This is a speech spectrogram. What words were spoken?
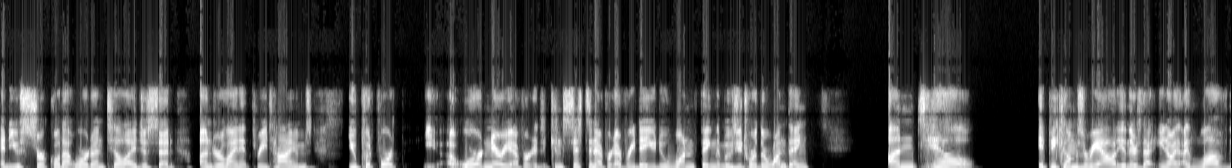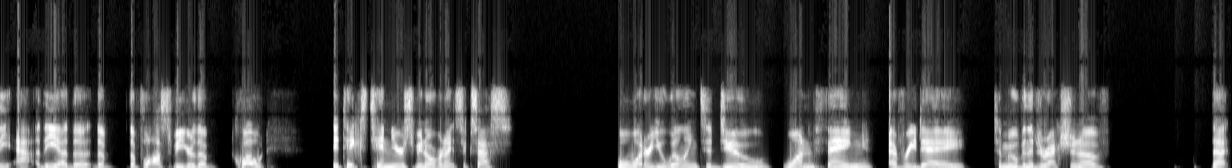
and you circle that word until I just said, underline it three times. You put forth ordinary effort, consistent effort. Every day you do one thing that moves you toward the one thing until it becomes a reality. And there's that, you know, I, I love the, the, uh, the, the, the philosophy or the quote. It takes 10 years to be an overnight success. Well, what are you willing to do one thing every day to move in the direction of that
